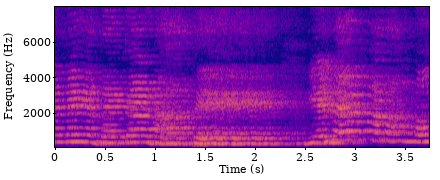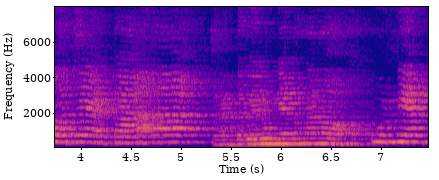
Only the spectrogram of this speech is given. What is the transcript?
എന്നെ കാണാത്തേ? എന്നെ ഉണ്ണിയേട്ടാ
